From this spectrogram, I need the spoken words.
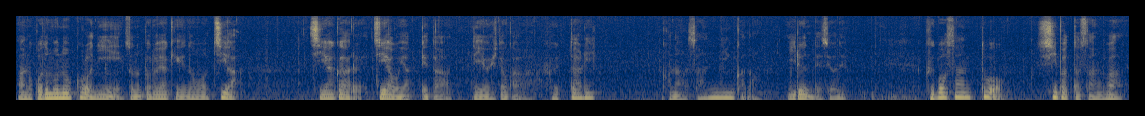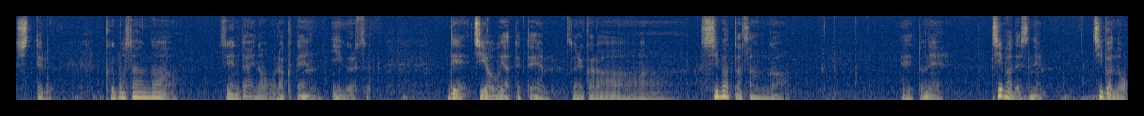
あの子供の頃にそのプロ野球のチアチアガール、チアをやってたっていう人が2人かな、3人かな、いるんですよね。久保さんと柴田さんは知ってる？久保さんが仙台の楽天イーグルスでチアをやってて、それから柴田さんが、えっ、ー、とね、千葉ですね。千葉の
